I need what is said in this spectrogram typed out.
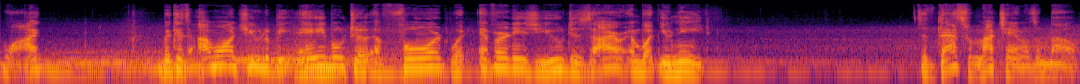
Why? Because I want you to be able to afford whatever it is you desire and what you need. So that's what my channel's about.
